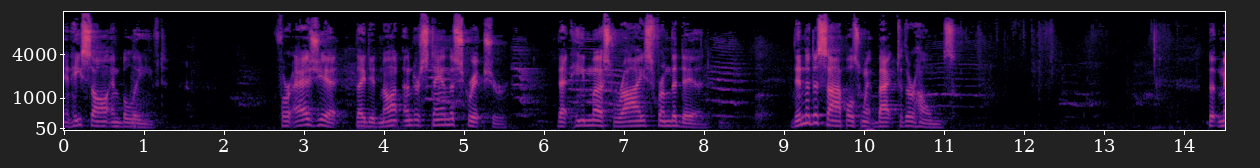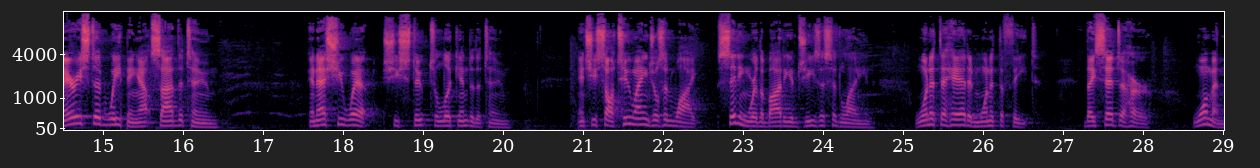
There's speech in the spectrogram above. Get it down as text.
and he saw and believed. For as yet they did not understand the scripture that he must rise from the dead. Then the disciples went back to their homes. But Mary stood weeping outside the tomb, and as she wept, she stooped to look into the tomb. And she saw two angels in white sitting where the body of Jesus had lain, one at the head and one at the feet. They said to her, Woman,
